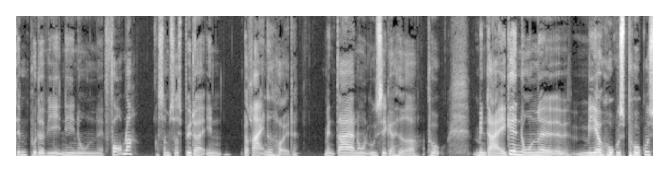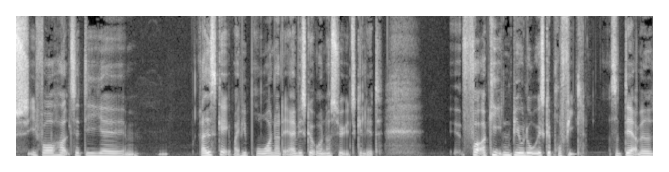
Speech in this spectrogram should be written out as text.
dem putter vi ind i nogle øh, formler, og som så spytter en beregnet højde. men der er nogle usikkerheder på. Men der er ikke nogen øh, mere hokus pokus i forhold til de øh, redskaber, vi bruger, når det er, at vi skal undersøge et skelet, for at give den biologiske profil. Så derved,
